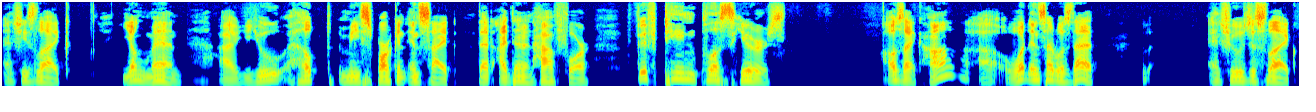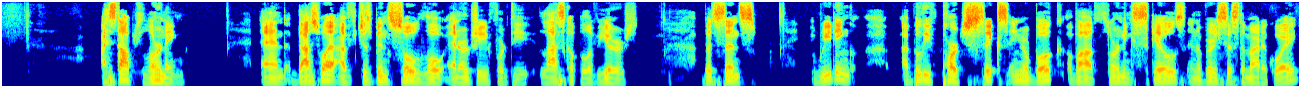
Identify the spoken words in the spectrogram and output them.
and she's like, Young man, uh, you helped me spark an insight that I didn't have for 15 plus years. I was like, huh? Uh, what insight was that? And she was just like, I stopped learning. And that's why I've just been so low energy for the last couple of years. But since reading, I believe, part six in your book about learning skills in a very systematic way,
